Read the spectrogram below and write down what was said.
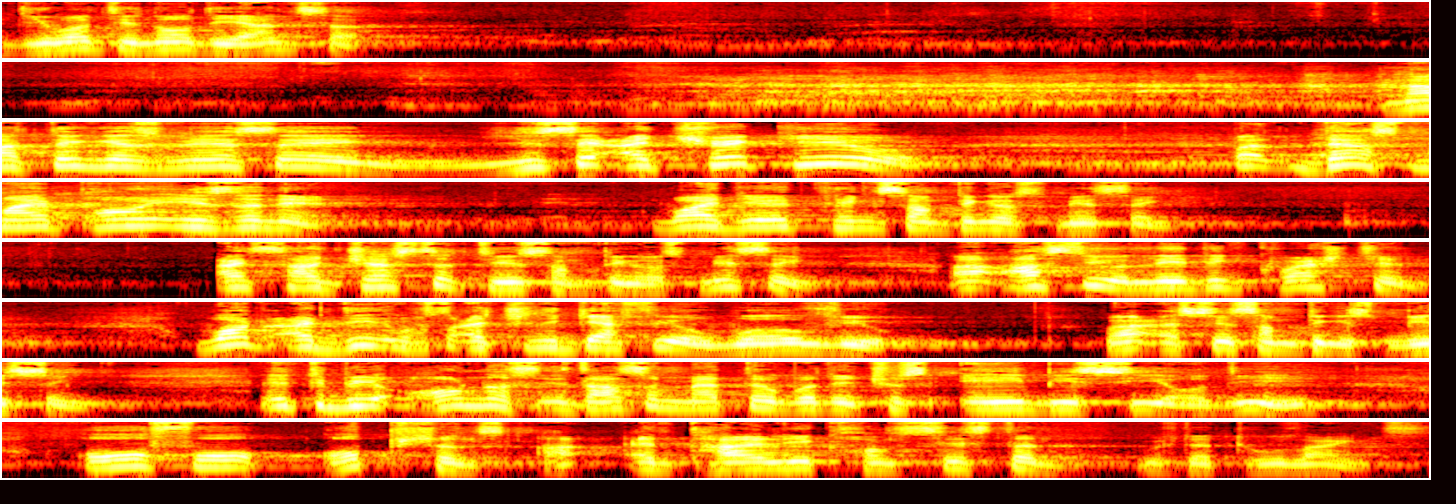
Do you want to know the answer? Nothing is missing. You say, I trick you. But that's my point, isn't it? Why do you think something was missing? I suggested to you something was missing. I asked you a leading question. What I did was actually give you a worldview. Right? I said something is missing. And to be honest, it doesn't matter whether you choose A, B, C, or D. All four options are entirely consistent with the two lines.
